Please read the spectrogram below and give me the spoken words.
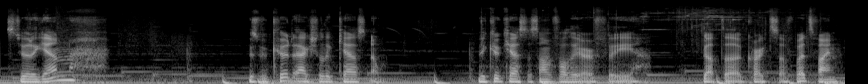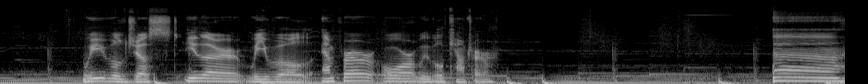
Let's do it again. Because we could actually cast... No. We could cast a Sunfall here if we got the correct stuff, but it's fine. We will just... Either we will Emperor or we will counter. Uh...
